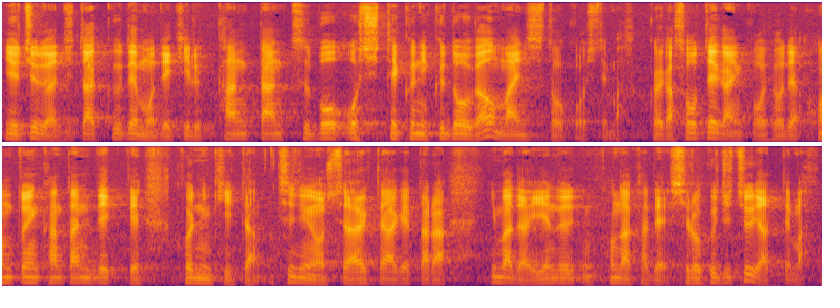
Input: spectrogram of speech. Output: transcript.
YouTube は自宅でもできる簡単ツボ押しテクニック動画を毎日投稿しています。これが想定外に好評で、本当に簡単にできて、これに聞いた指示をしてあげたら、今では家の中で四六時中やってます。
